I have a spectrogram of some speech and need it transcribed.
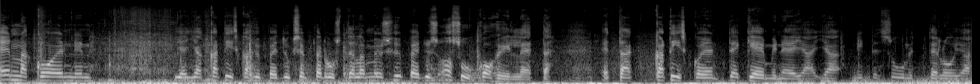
ennakoinnin ja, ja katiskahypetyksen perusteella myös hypetys osuu kohille, että, että katiskojen tekeminen ja, ja niiden suunnittelu ja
